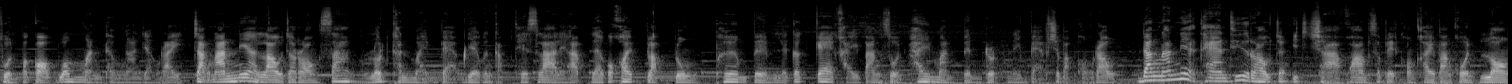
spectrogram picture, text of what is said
ส่วนประกอบว่ามันทำงานอย่างไร จากนั้นเนี่ยเราจะลองสร้างรถคันใหม่แบบเดียวกันกับเทสลาเลยครับ แล้วก็ค่อยปรับปรุงเพิ่มเติม แล้วก็แก้ไขบางส่วนให้มันเป็นรถในแบบฉบับของเรา ดังนั้นเนี่ยแทนที่เราจะอิจฉาความสำเร็จของใครบางคน ลอง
